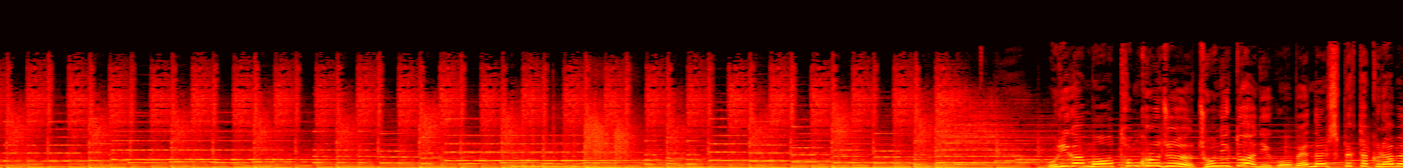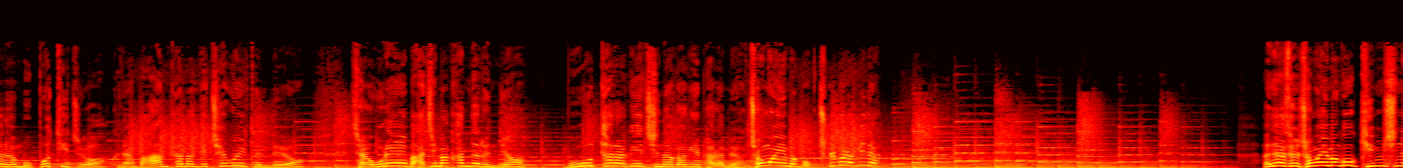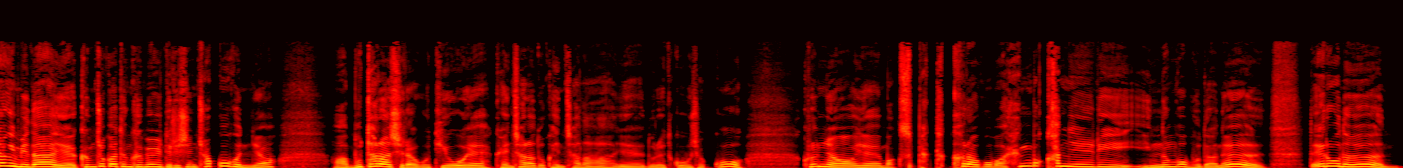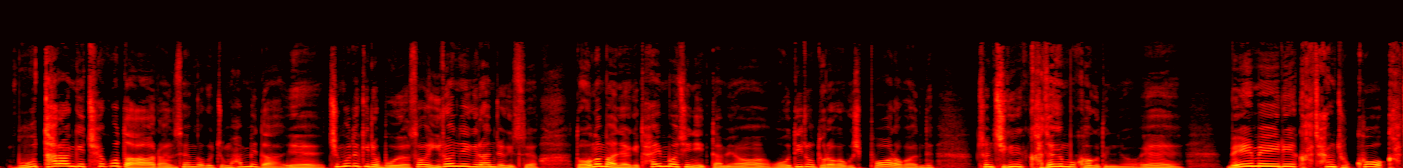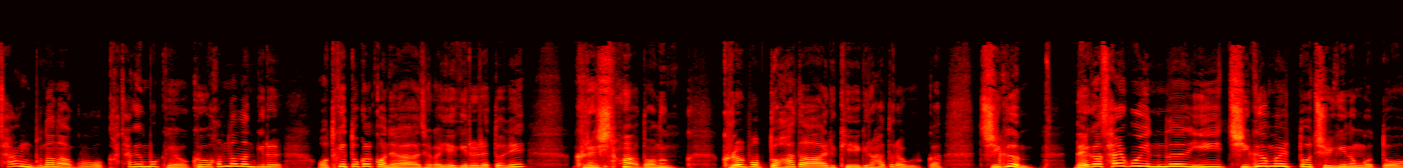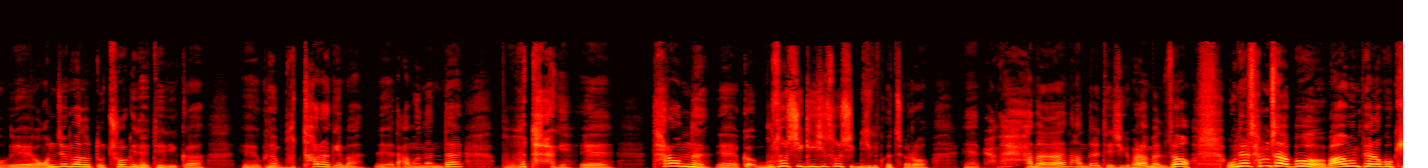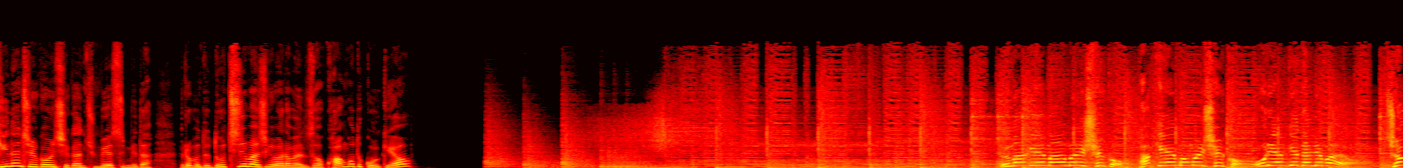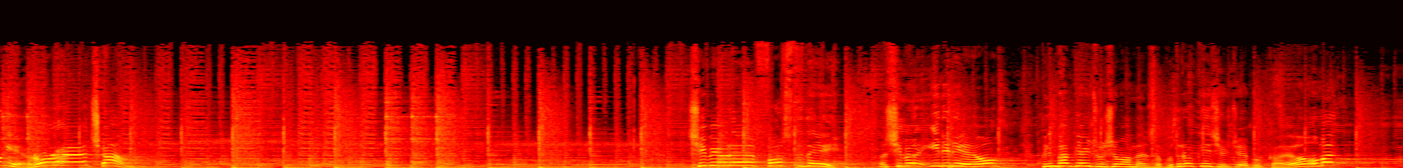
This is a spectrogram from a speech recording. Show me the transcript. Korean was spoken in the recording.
우리가 뭐 톰 크루즈, 존 윅도 아니고 맨날 스펙타클 하면은 못 버티죠. 그냥 마음 편한 게 최고일 텐데요. 자, 올해 마지막 한 달은요. 무탈하게 지나가길 바라며 정오의 희망곡 출발합니다. 안녕하세요. 정오의 희망곡 김신영입니다. 예, 금쪽 같은 금요일 들으신 첫 곡은요. 아, 무탈하시라고 디오의 괜찮아도 괜찮아. 예, 노래 듣고 오셨고 그럼요. 예, 막 스펙타클하고 막 행복한 일이 있는 것보다는 때로는 무탈한 게 최고다라는 생각을 좀 합니다. 예, 친구들끼리 모여서 이런 얘기를 한 적이 있어요. 너는 만약에 타임머신이 있다면 어디로 돌아가고 싶어? 라고 하는데 전 지금이 가장 행복하거든요. 예. 매일매일이 가장 좋고 가장 무난하고 가장 행복해요. 그 험난한 길을 어떻게 또 갈 거냐 제가 얘기를 했더니 그래 신아 너는 그럴 법도 하다 이렇게 얘기를 하더라고요. 그러니까 지금 내가 살고 있는 이 지금을 또 즐기는 것도 예 언젠가는 또 추억이 될 테니까 예 그냥 무탈하게만 예 남은 한 달 무탈하게 예 탈 없는 예 그러니까 무소식이 희소식인 것처럼 예 편안한 한 달 되시기 바라면서 오늘 3, 4부 마음은 편하고 귀는 즐거운 시간 준비했습니다. 여러분들 놓치지 마시기 바라면서 광고 듣고 올게요. 음악에 마음을 싣고 박에 몸을 싣고 우리 함께 달려봐요 정희 로라장 12월의 first day 12월 1일이에요. 빙판길 조심하면서 부드럽게 질주해볼까요? 어맛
